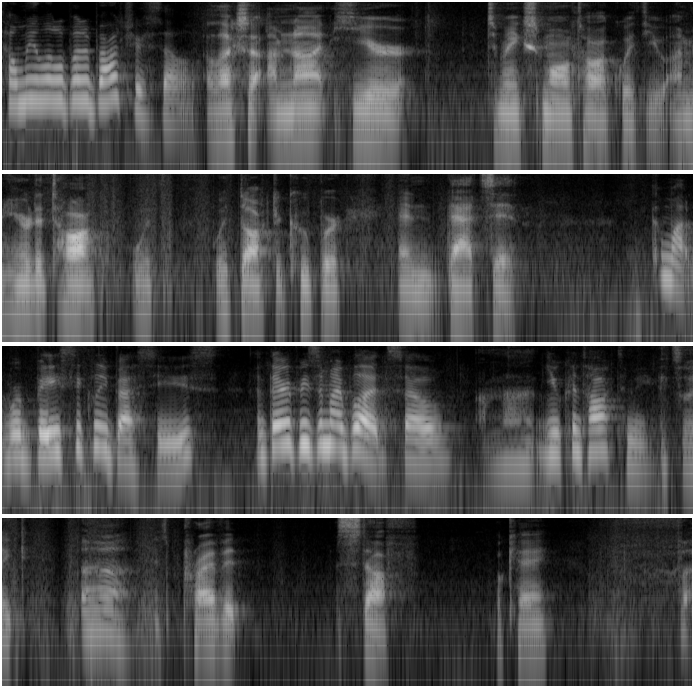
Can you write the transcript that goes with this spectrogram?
Tell me a little bit about yourself. Alexa, I'm not here to make small talk with you. I'm here to talk with with Dr. Cooper, and that's it. Come on, we're basically besties, and therapy's in my blood, so I'm not. you can talk to me. It's like, uh, it's private stuff, okay? F-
